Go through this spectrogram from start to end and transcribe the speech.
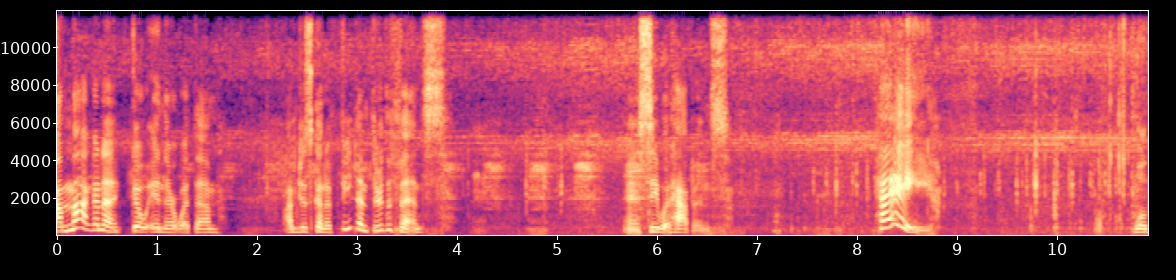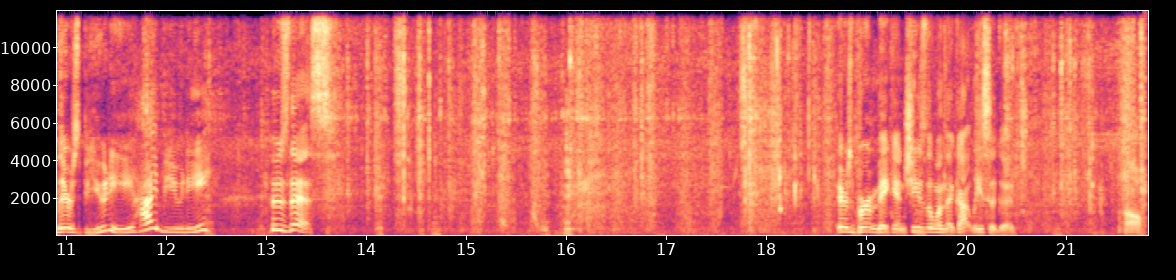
I'm not going to go in there with them. I'm just going to feed them through the fence and see what happens. Hey! Well, there's Beauty. Hi, Beauty. Who's this? There's Burnt Bacon. She's the one that got Lisa good. Oh.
